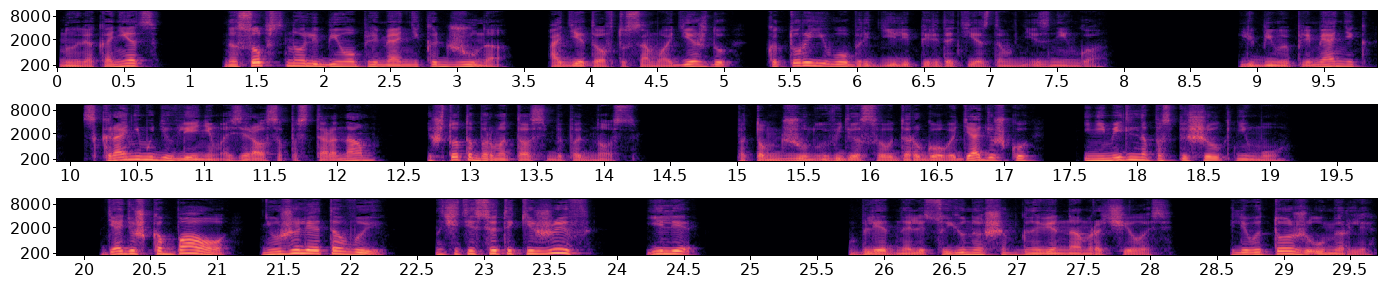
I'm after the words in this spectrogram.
Ну и, наконец, на собственного любимого племянника Джуна, одетого в ту самую одежду, в которой его обредили перед отъездом из Нинго. Любимый племянник с крайним удивлением озирался по сторонам и что-то бормотал себе под нос. Потом Джун увидел своего дорогого дядюшку и немедленно поспешил к нему. «Дядюшка Бао, неужели это вы? Значит, я все-таки жив? Или...» Бледное лицо юноши мгновенно омрачилось. «Или вы тоже умерли?»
